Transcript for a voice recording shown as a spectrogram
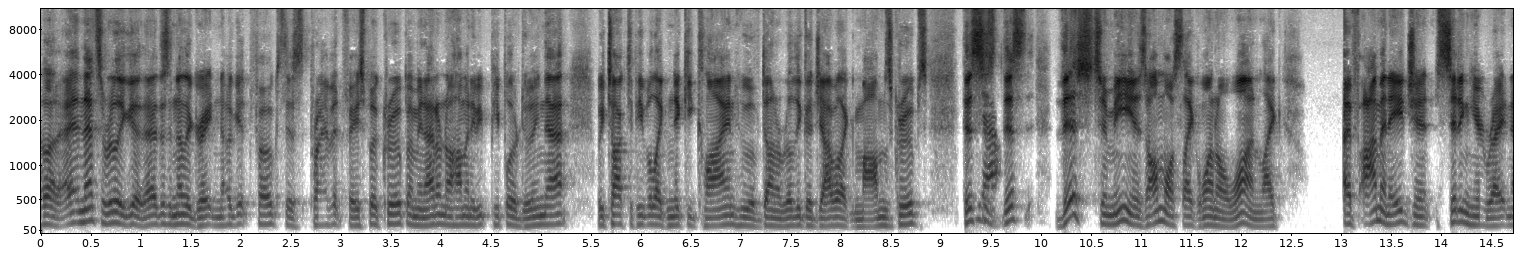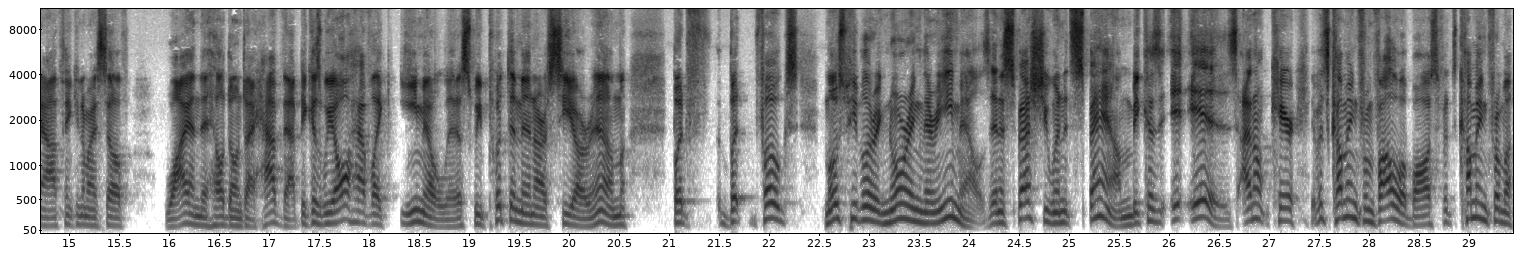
I love it. And that's really good. That is another great nugget, folks. This private Facebook group. I mean, I don't know how many people are doing that. We talk to people like Nikki Klein who have done a really good job with like moms groups. This yeah. is this this to me is almost like 101. Like if I'm an agent sitting here right now thinking to myself, why in the hell don't I have that? Because we all have like email lists. We put them in our CRM, but but folks, most people are ignoring their emails, and especially when it's spam, because it is. I don't care if it's coming from Follow Up Boss, if it's coming from a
